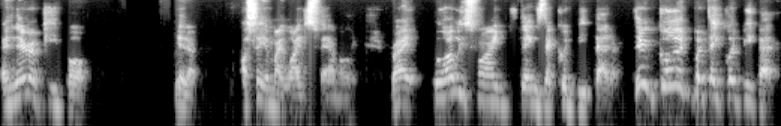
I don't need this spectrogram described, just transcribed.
And there are people, you know, I'll say in my wife's family, right, who always find things that could be better. They're good, but they could be better.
